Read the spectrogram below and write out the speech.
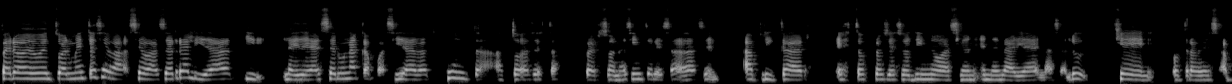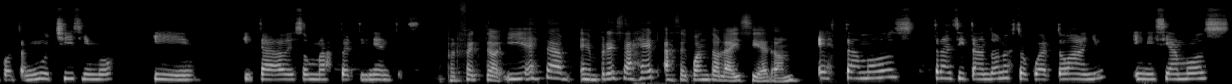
pero eventualmente se va, se va a hacer realidad y la idea es ser una capacidad adjunta a todas estas personas interesadas en aplicar estos procesos de innovación en el área de la salud, que otra vez aportan muchísimo y y cada vez son más pertinentes. Perfecto. ¿Y esta empresa Head hace cuánto la hicieron? Estamos transitando nuestro cuarto año. Iniciamos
